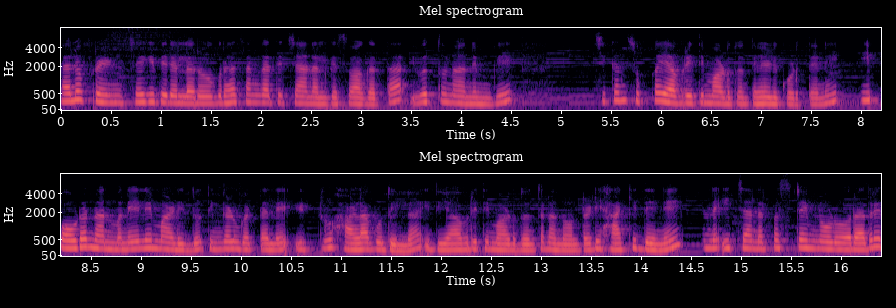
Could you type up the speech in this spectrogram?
ಹಲೋ ಫ್ರೆಂಡ್ಸ್ ಹೇಗಿದ್ದೀರೆಲ್ಲರೂ ಗೃಹ ಸಂಗಾತಿ ಚಾನಲ್ಗೆ ಸ್ವಾಗತ. ಇವತ್ತು ನಾನು ನಿಮಗೆ ಚಿಕನ್ ಸುಕ್ಕ ಯಾವ ರೀತಿ ಮಾಡೋದು ಅಂತ ಹೇಳಿಕೊಡ್ತೇನೆ ಈ ಪೌಡರ್ ನಾನು ಮನೆಯಲ್ಲೇ ಮಾಡಿದ್ದು ತಿಂಗಳುಗಟ್ಟಲೆ ಇಟ್ಟರು ಹಾಳಾಗೋದಿಲ್ಲ. ಇದು ಯಾವ ರೀತಿ ಮಾಡೋದು ಅಂತ ನಾನು ಆಲ್ರೆಡಿ ಹಾಕಿದ್ದೇನೆ. ನನ್ನ ಈ ಚಾನಲ್ ಫಸ್ಟ್ ಟೈಮ್ ನೋಡುವವರಾದರೆ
